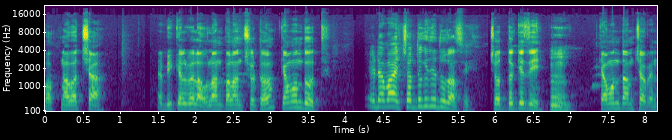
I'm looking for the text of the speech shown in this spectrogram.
বকনা বাচ্চা। বিকেলবেলা উলান পালান ছোট। কেমন দুধ? এটা ভাই চোদ্দ কেজি দুধ আছে। চোদ্দ কেজি? হুম। কেমন দাম চাবেন?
